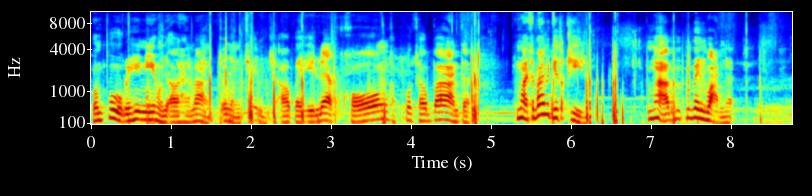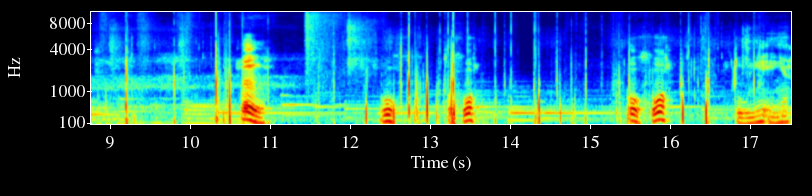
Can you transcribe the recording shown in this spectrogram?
ผมปลูกในที่นี้ผมจะเอาทางบ้านก็อย่างเช่น จะเอาไปแลกของกับพวกชาวบ้านแต่ผมหาชาวบ้านไม่เจอสักทีนะ ผมหาไม่เป็นหวันน่ะเออโอ้โอ้โหโอ้โหตูนี้เองเนี่ย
